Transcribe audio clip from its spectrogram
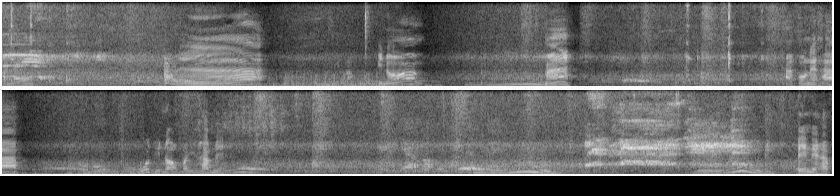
ปานใดเออ พี่น้อง มาหากล้องหน่อยครับโอ้ยพี่น้องบันครับเนี่ยเป็นไงครับ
